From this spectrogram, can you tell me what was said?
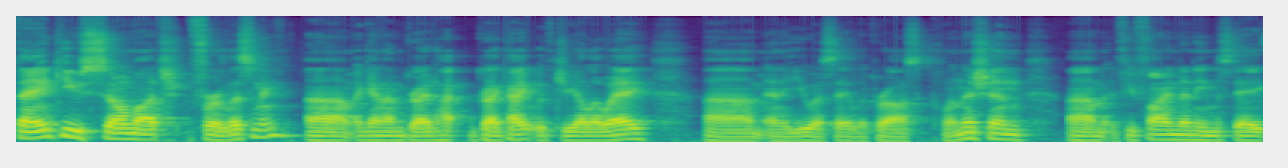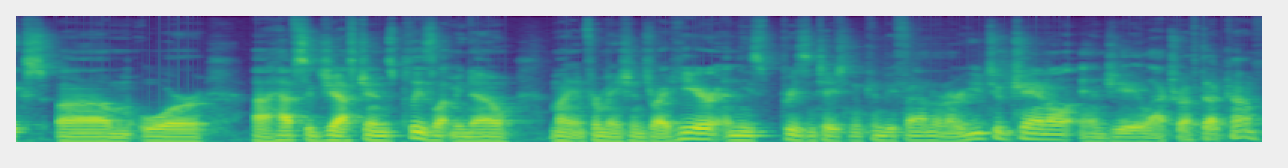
Thank you so much for listening. Um, again, I'm Greg, Greg Height with GLOA um, and a USA lacrosse clinician. Um, if you find any mistakes um, or uh, have suggestions, please let me know. My information's right here, and these presentations can be found on our YouTube channel and galactref.com.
